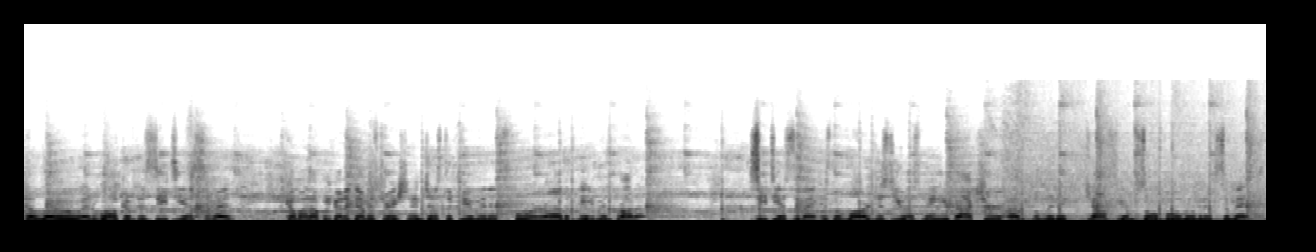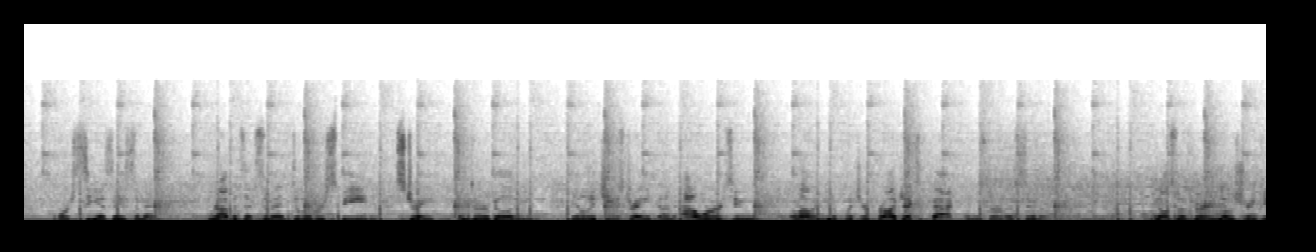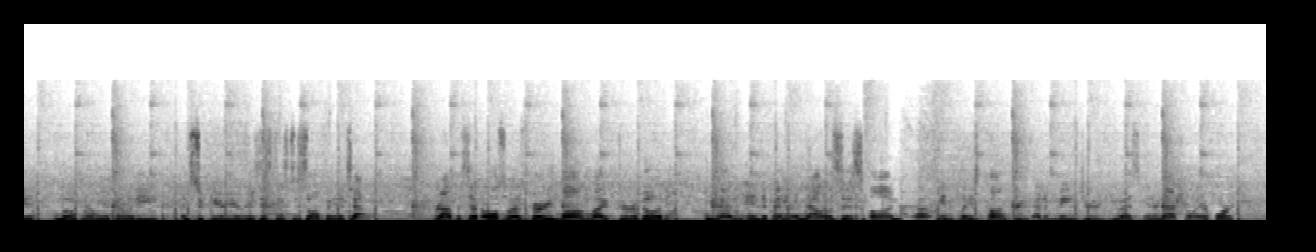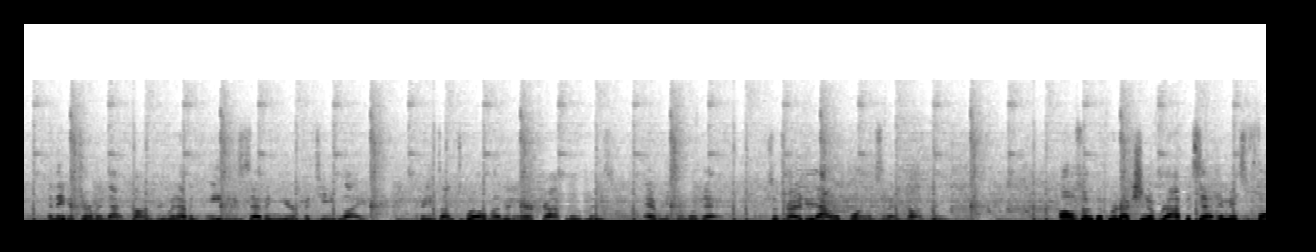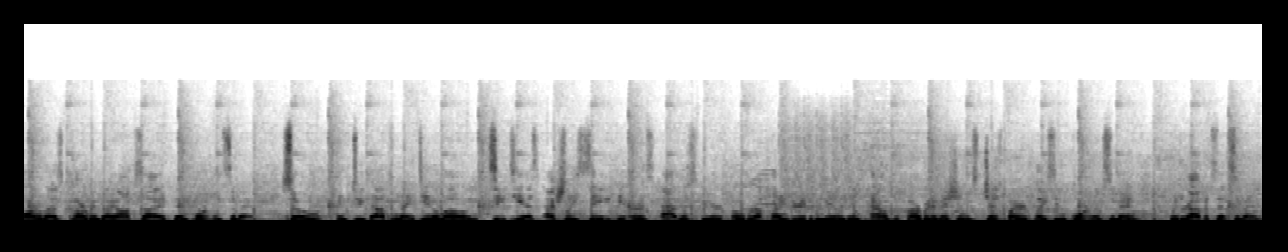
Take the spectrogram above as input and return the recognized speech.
Hello and welcome to CTS Cement. Come on up, we've got a demonstration in just a few minutes for uh, the pavement product. CTS Cement is the largest U.S. manufacturer of belitic calcium sulfoaluminate cement, or CSA cement. RapidSet Cement delivers speed, strength, and durability. It'll achieve strength in an hour or two, allowing you to put your projects back into service sooner. It also has very low shrinkage, low permeability, and superior resistance to sulfate attack. Rapid also has very long life durability. We had an independent analysis on uh, in-place concrete at a major U.S. international airport, and they determined that concrete would have an 87-year fatigue life based on 1,200 aircraft movements every single day. So try to do that with Portland cement concrete. Also, the production of Rapid emits far less carbon dioxide than Portland cement. So, in 2019 alone, CTS actually saved the Earth's atmosphere over 100 million pounds of carbon emissions just by replacing Portland cement with Rapid Set cement.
